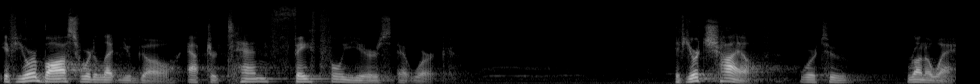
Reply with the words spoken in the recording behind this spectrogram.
If your boss were to let you go after 10 faithful years at work, if your child were to run away,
